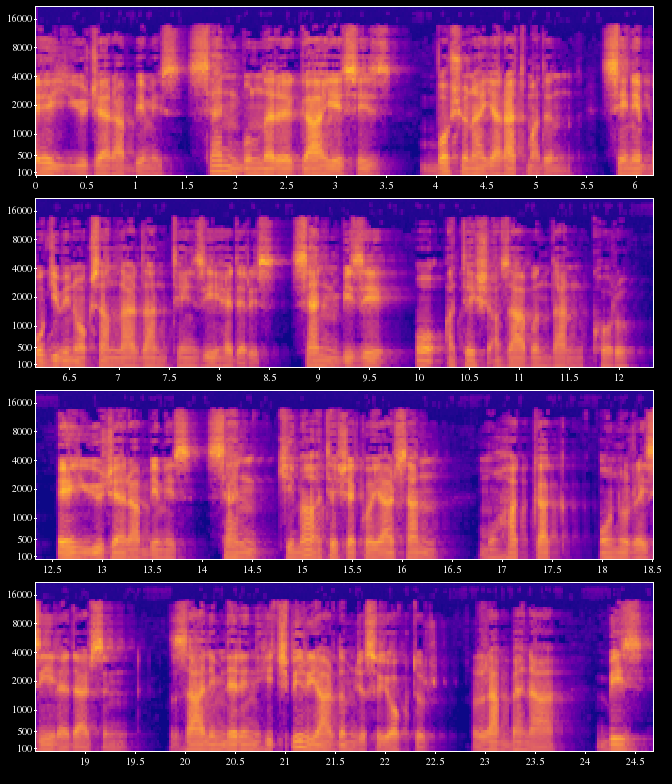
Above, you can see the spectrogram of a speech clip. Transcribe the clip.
Ey yüce Rabbimiz, sen bunları gayesiz, boşuna yaratmadın. Seni bu gibi noksanlardan tenzih ederiz. Sen bizi o ateş azabından koru. Ey yüce Rabbimiz, sen kimi ateşe koyarsan muhakkak onu rezil edersin. Zalimlerin hiçbir yardımcısı yoktur. Rabbena, biz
